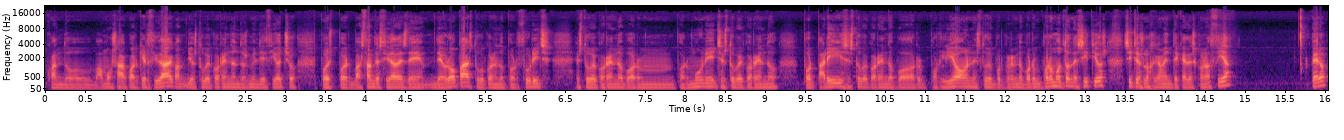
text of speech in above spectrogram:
cuando vamos a cualquier ciudad, cuando yo estuve corriendo en 2018, pues por bastantes ciudades de, Europa, estuve corriendo por Zurich, estuve corriendo por, por Múnich, estuve corriendo por París, estuve corriendo por, por Lyon, estuve por, corriendo por, un montón de sitios, sitios lógicamente que desconocía pero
